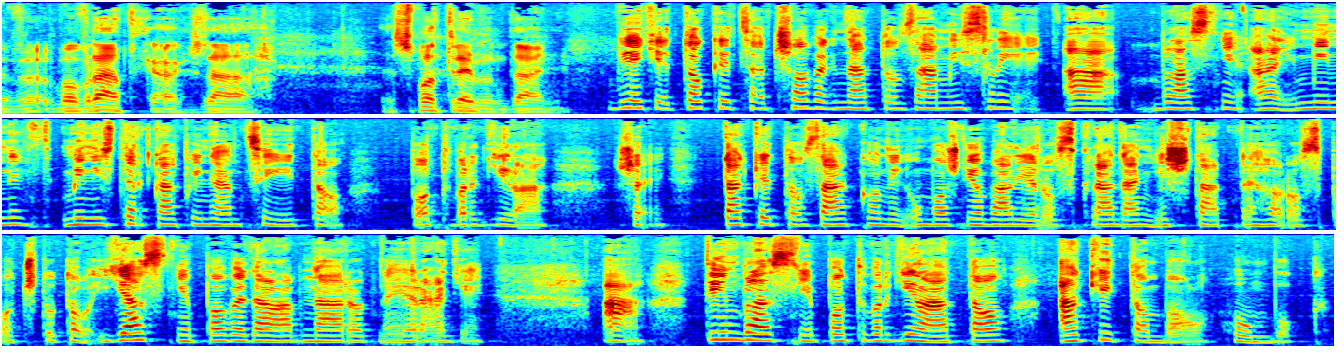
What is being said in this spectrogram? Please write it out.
vo vrátkach za spotrebnú daň. Viete, to keď sa človek na to zamyslí a vlastne aj ministerka financií to potvrdila, že takéto zákony umožňovali rozkrádanie štátneho rozpočtu. To jasne povedala v Národnej rade. A tým vlastne potvrdila to, aký to bol humbuk.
